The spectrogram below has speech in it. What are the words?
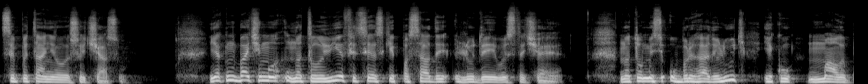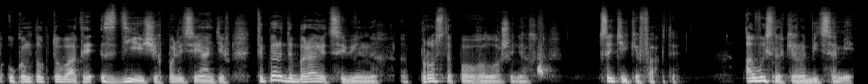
це питання лише часу. Як ми бачимо, на тилові офіцерські посади людей вистачає. Натомість у бригаду Людь, яку мали б укомплектувати з діючих поліціянтів, тепер добирають цивільних просто по оголошеннях. Це тільки факти. А висновки робіть самі.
